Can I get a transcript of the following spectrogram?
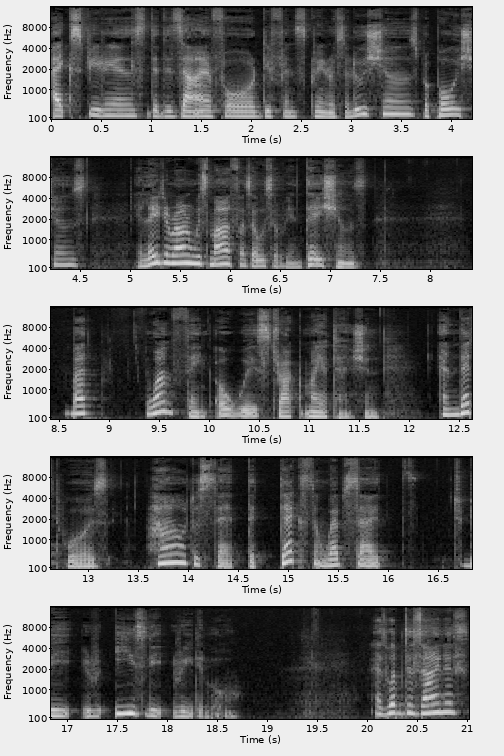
I experienced the desire for different screen resolutions, proportions, and later on with smartphones also orientations. But one thing always struck my attention, and that was how to set the text on websites to be easily readable. As web designers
